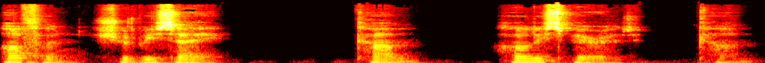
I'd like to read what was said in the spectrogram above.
Often should we say, Come, Holy Spirit, come.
